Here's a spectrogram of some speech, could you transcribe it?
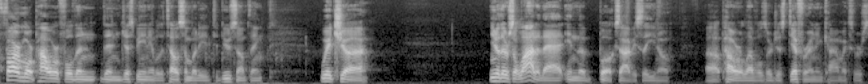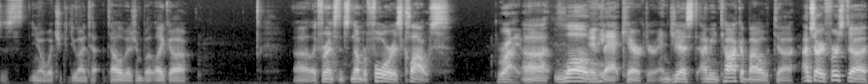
far more powerful than than just being able to tell somebody to do something, which. Uh, you know, there's a lot of that in the books. Obviously, you know, uh, power levels are just different in comics versus you know what you can do on te- television. But like, uh, uh, like for instance, number four is Klaus. Right. Uh, love he- that character, and just I mean, talk about. Uh, I'm sorry. First, uh,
